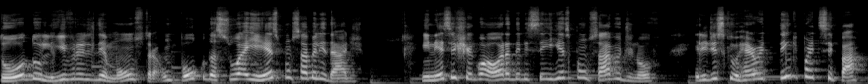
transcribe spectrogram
todo livro ele demonstra um pouco da sua irresponsabilidade. E nesse chegou a hora dele ser irresponsável de novo. Ele diz que o Harry tem que participar,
